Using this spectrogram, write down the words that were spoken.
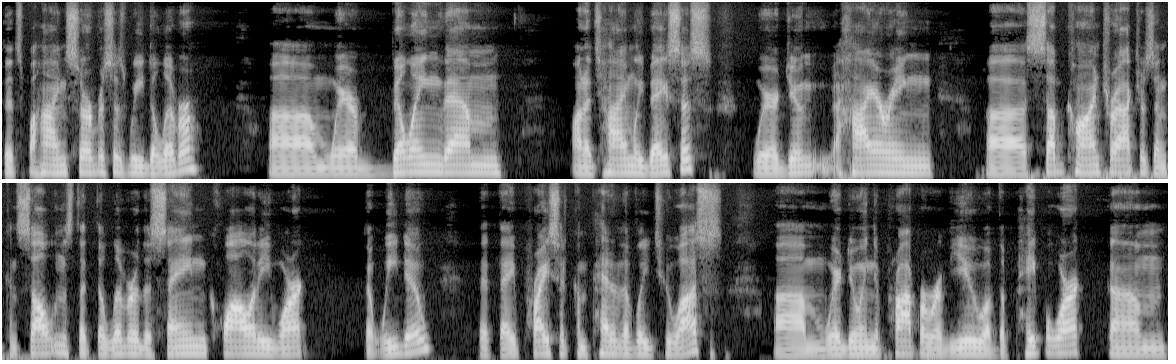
that's behind services we deliver. Um, we're billing them on a timely basis. We're doing hiring uh, subcontractors and consultants that deliver the same quality work that we do, that they price it competitively to us. Um, we're doing the proper review of the paperwork um,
